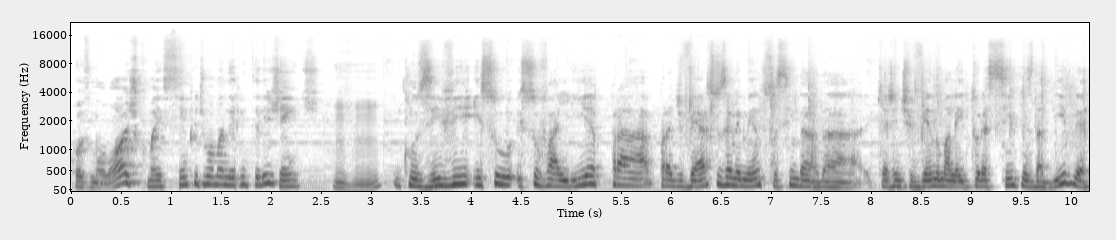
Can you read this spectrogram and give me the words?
cosmológico, mas sempre de uma maneira inteligente. Uhum. Inclusive, isso, isso valia para diversos elementos assim da, da, que a gente vê numa leitura simples da Bíblia,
